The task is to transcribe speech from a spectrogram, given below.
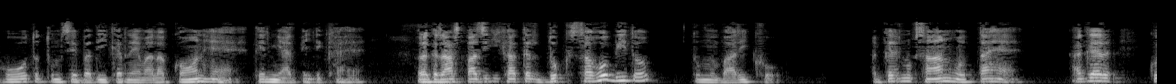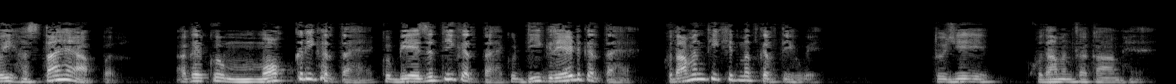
हो तो तुमसे बदी करने वाला कौन है? तेरहवीं याद में लिखा है। और अगर रास्तबाजी की खातर दुख सहो भी तो तुम मुबारक हो। अगर नुकसान होता है, अगर कोई हंसता है आप पर, अगर कोई मौकरी करता है, कोई बेइज्जती करता है, कोई डिग्रेड करता है, खुदामंद की खिदमत करते हुए तो ये खुदामंद का काम है।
